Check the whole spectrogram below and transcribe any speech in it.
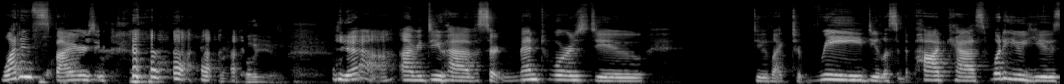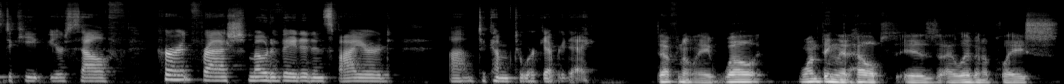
what inspires you? Believe. yeah. I mean, do you have certain mentors? Do you do you like to read? Do you listen to podcasts? What do you use to keep yourself current, fresh, motivated, inspired um, to come to work every day? Definitely. Well, one thing that helps is I live in a place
